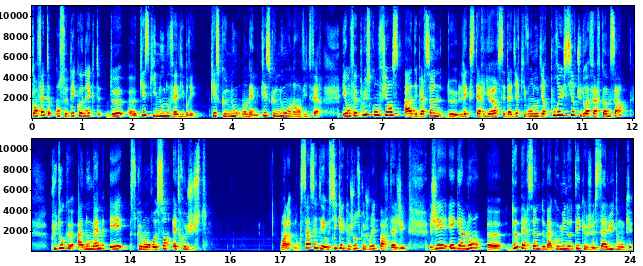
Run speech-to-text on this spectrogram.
qu'en fait, on se déconnecte de qu'est-ce qui nous fait vibrer. Qu'est-ce que nous on aime? Qu'est-ce que nous on a envie de faire? Et on fait plus confiance à des personnes de l'extérieur, c'est-à-dire qui vont nous dire pour réussir tu dois faire comme ça, plutôt qu'à nous-mêmes et ce que l'on ressent être juste. Voilà, donc ça c'était aussi quelque chose que je voulais te partager. J'ai également euh, deux personnes de ma communauté que je salue, donc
